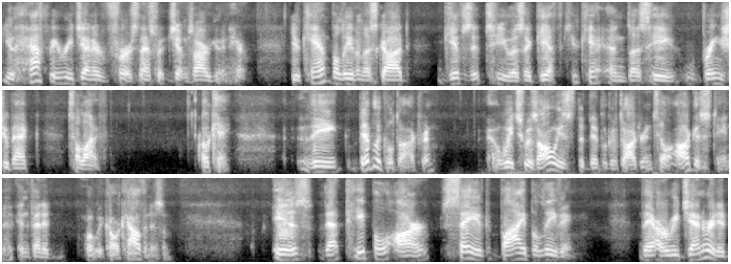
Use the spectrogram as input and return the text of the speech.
you have to be regenerated first. And that's what Jim's arguing here. You can't believe unless God gives it to you as a gift. You can't unless He brings you back to life. Okay. the biblical doctrine, which was always the biblical doctrine until Augustine invented what we call Calvinism, is that people are saved by believing. They are regenerated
